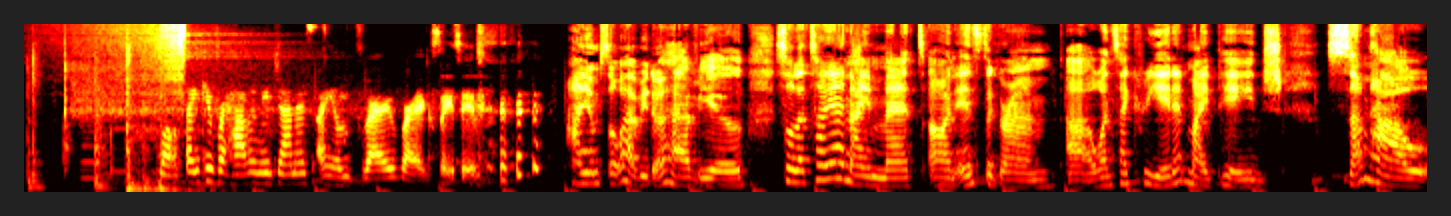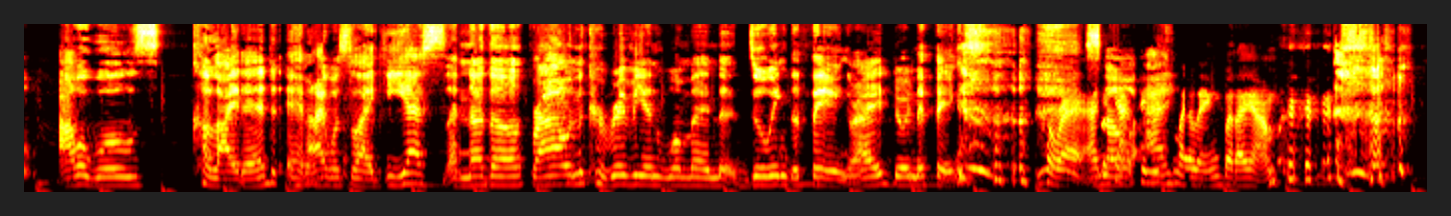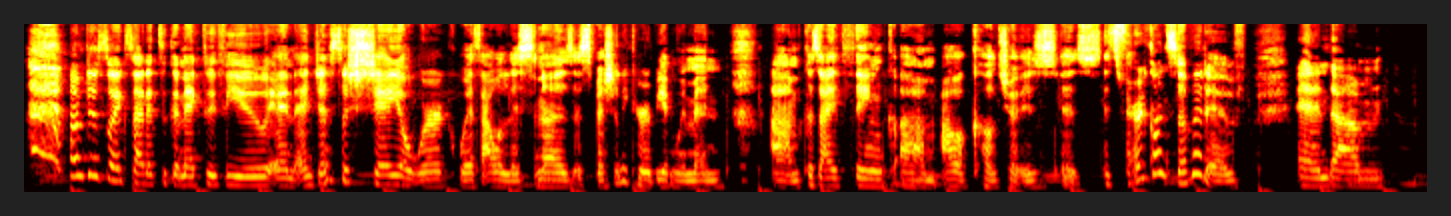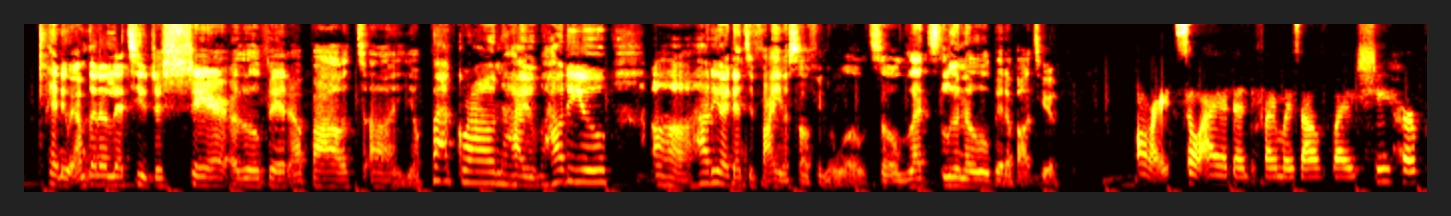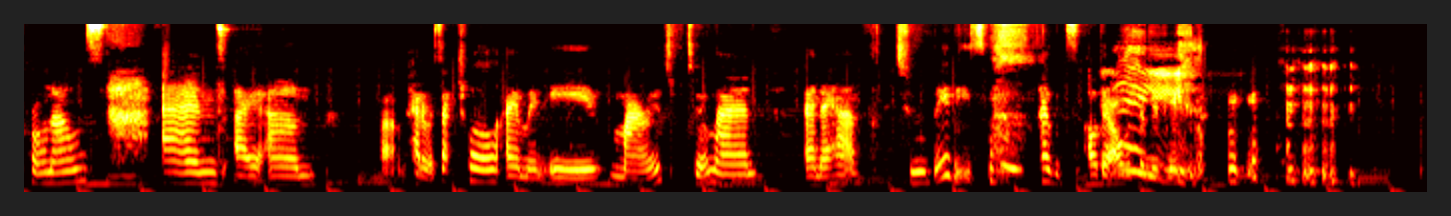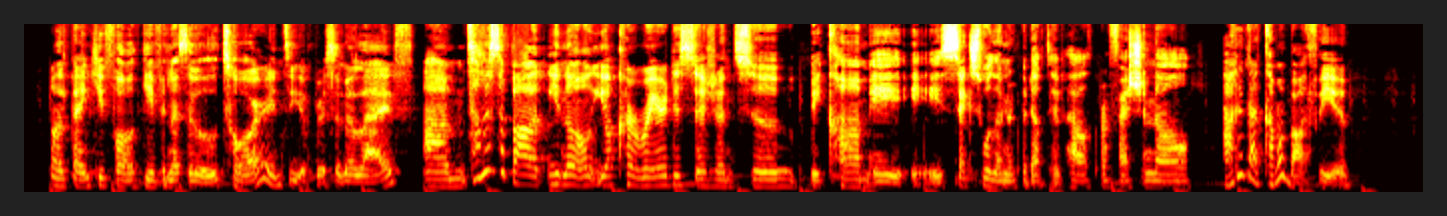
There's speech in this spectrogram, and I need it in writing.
Well, thank you for having me, Janice. I am very, very excited. I am so happy to have you. So, Latoya and I met on Instagram. Uh, once I created my page, somehow our worlds collided and I was like, yes, another brown Caribbean woman doing the thing, right? Doing the thing. Correct. And so you can't see I, smiling, but I am. I'm just so excited to connect with you and, and just to share your work with our listeners, especially Caribbean women, because um, I think um, our culture is is it's very conservative, and um, anyway, I'm gonna let you just share a little bit about uh, your background. How you, how do you uh, how do you identify yourself in the world? So let's learn a little bit about you. All right, so I identify myself by she, her pronouns, and I am um, heterosexual. I am in a marriage to a man, and I have two babies. I would, oh, they're always babies. Well, thank you for giving us a little tour into your personal life. Um, tell us about, you know, your career decision to become a, a sexual and reproductive health professional. How did that come about for you?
